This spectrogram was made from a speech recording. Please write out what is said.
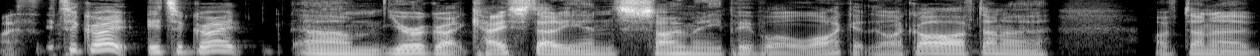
I think. It's a great, it's a great, um, you're a great case study, and so many people are like it. They're like, oh, I've done a, I've done a,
